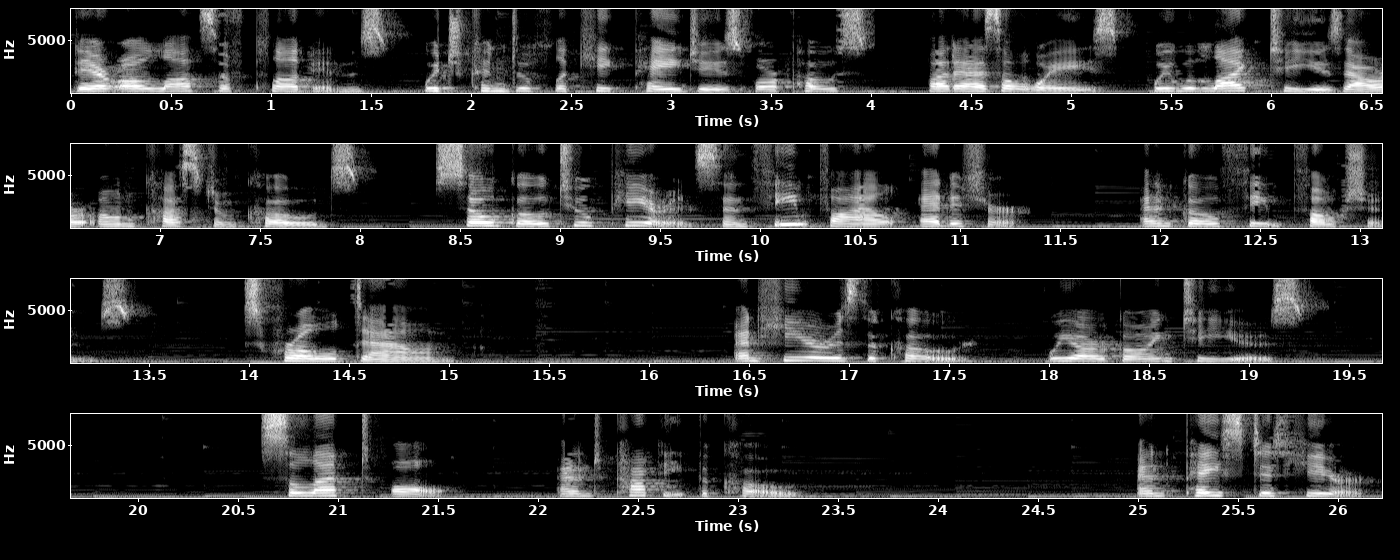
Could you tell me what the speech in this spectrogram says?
There are lots of plugins which can duplicate pages or posts, but as always, we would like to use our own custom codes. So go to Appearance and Theme File Editor and go Theme Functions. Scroll down. And here is the code we are going to use. Select all and copy the code and paste it here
